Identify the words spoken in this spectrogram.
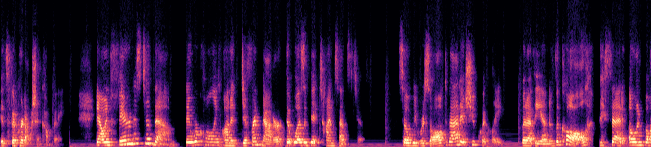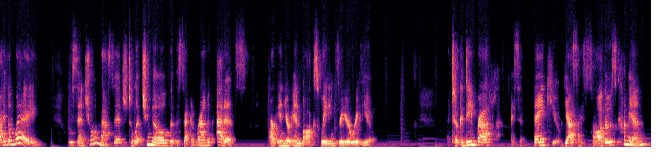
it's the production company. Now, in fairness to them, they were calling on a different matter that was a bit time sensitive. So we resolved that issue quickly. But at the end of the call, they said, Oh, and by the way, we sent you a message to let you know that the second round of edits are in your inbox waiting for your review. I took a deep breath. I said, Thank you. Yes, I saw those come in,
